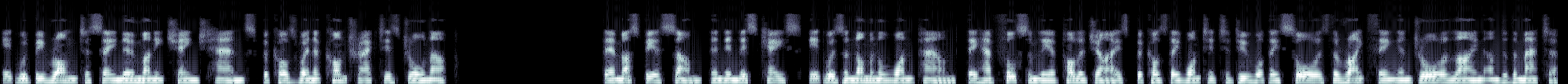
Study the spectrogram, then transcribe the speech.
It would be wrong to say no money changed hands, because when a contract is drawn up, there must be a sum, and in this case, it was a nominal £1. They have fulsomely apologized because they wanted to do what they saw as the right thing and draw a line under the matter.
